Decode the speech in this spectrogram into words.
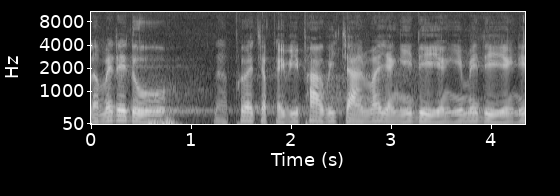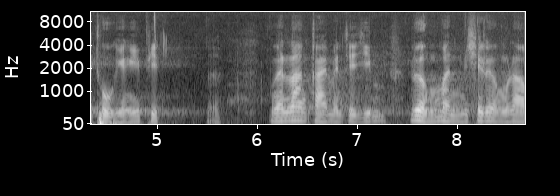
เราไม่ได้ดูนะเพื่อจะไปวิพากษ์วิจารณ์ว่าอย่างนี้ดีอย่างนี้ไม่ดีอย่างนี้ถูกอย่างนี้ผิดนะ เพราะงั้นร่างกายมันจะยิ้มเรื่องของมันไม่ใช่เรื่องของเรา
